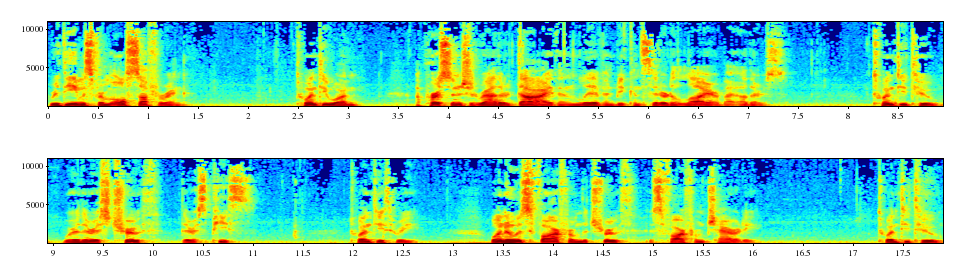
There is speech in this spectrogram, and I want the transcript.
redeems from all suffering. 21. A person should rather die than live and be considered a liar by others. 22. Where there is truth, there is peace. 23. One who is far from the truth is far from charity. 22.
